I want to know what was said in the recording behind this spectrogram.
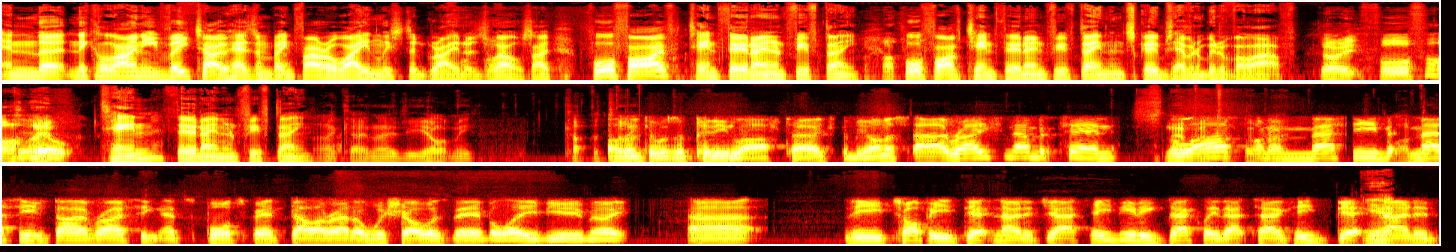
And the Nicoloni Vito hasn't been far away in listed grade as well. So 4, 5, 10, 13, and 15. 4, 5, 10, 13, 15. And Scoob's having a bit of a laugh. Sorry, four, five. Yeah. 10, 13, and 15. Okay, no, you yell at me. Cut the I think it was a pity laugh tags, to be honest. Uh, race number 10, Snapper the last on a massive, it. massive day of racing at Sportsbet Ballarat. I wish I was there, believe you me. Uh, the toppy detonated Jack. He did exactly that tags. He detonated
